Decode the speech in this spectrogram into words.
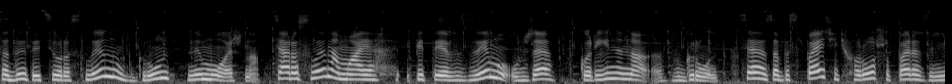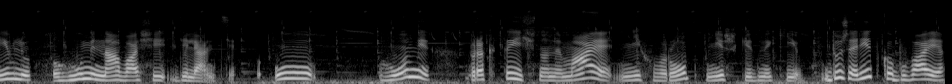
садити цю рослину в ґрунт не можна. Ця рослина має піти в зиму вже вкорінена в ґрунт. Це забезпечить хорошу перезимівлю гумі на вашій ділянці. У гумі практично немає ні хвороб, ні шкідників. Дуже рідко буває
